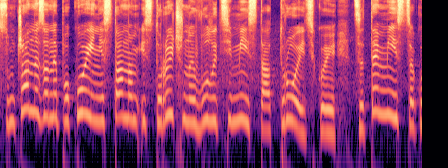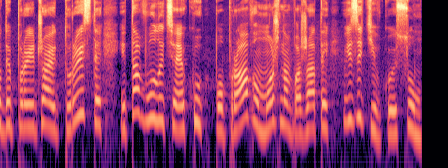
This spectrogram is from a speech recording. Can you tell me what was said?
Сумчани занепокоєні станом історичної вулиці міста Троїцької. Це те місце, куди приїжджають туристи, і та вулиця, яку по праву можна вважати візитівкою Сум.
